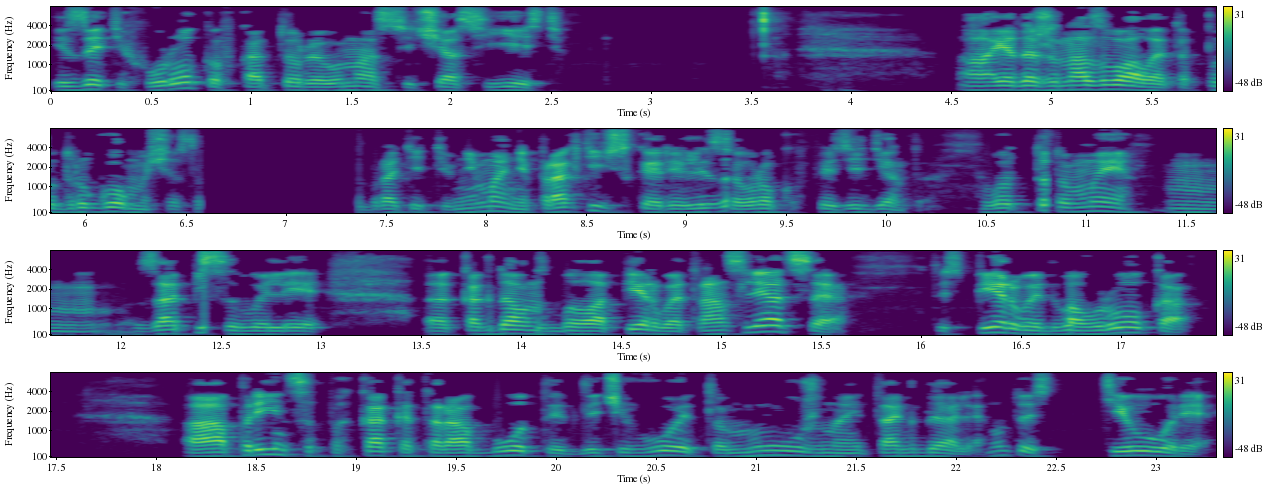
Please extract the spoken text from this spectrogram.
из этих уроков, которые у нас сейчас есть, а я даже назвал это по-другому сейчас, обратите внимание, практическая реализация уроков президента. Вот то, что мы записывали, э, когда у нас была первая трансляция, то есть первые два урока о принципах, как это работает, для чего это нужно и так далее. Ну, то есть теория.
